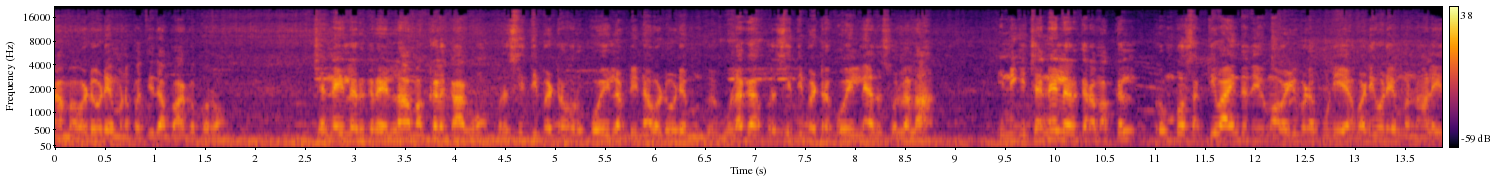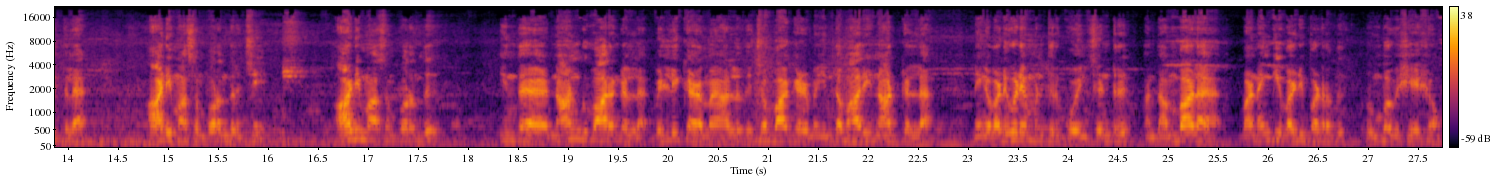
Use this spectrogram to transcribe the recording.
நாம் வடுவடையம்மனை பற்றி தான் பார்க்க போகிறோம் சென்னையில் இருக்கிற எல்லா மக்களுக்காகவும் பிரசித்தி பெற்ற ஒரு கோயில் அப்படின்னா வடுவடையம்மன் கோயில். உலக பிரசித்தி பெற்ற கோயில்னே அதை சொல்லலாம். இன்றைக்கி சென்னையில் இருக்கிற மக்கள் ரொம்ப சக்தி வாய்ந்த தெய்வமாக வழிபடக்கூடிய வடிவடையம்மன் ஆலயத்தில் ஆடி மாதம் பிறந்துருச்சு. ஆடி மாதம் பிறந்து இந்த நான்கு வாரங்களில் வெள்ளிக்கிழமை அல்லது செவ்வாய்க்கிழமை இந்த மாதிரி நாட்களில் நீங்கள் வடிவடையம்மன் திருக்கோயில் சென்று அந்த அம்பாளை வணங்கி வழிபடுறது ரொம்ப விசேஷம்.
